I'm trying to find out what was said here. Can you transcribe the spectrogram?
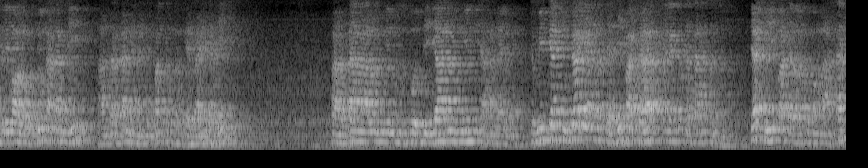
diterima oleh ujung akan dihantarkan dengan cepat ke bagian lain dari batang aluminium tersebut sehingga aluminium tidak akan leleh. Demikian juga yang terjadi pada elektroda tungsten. Jadi pada waktu pengelasan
